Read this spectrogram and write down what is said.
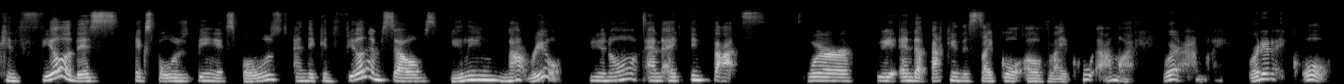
can feel this exposed, being exposed, and they can feel themselves feeling not real, you know? And I think that's where we end up back in this cycle of like, who am I? Where am I? Where did I go?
